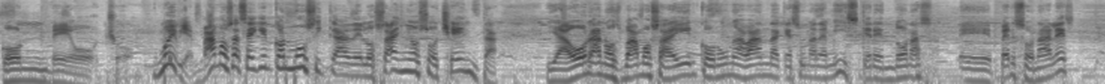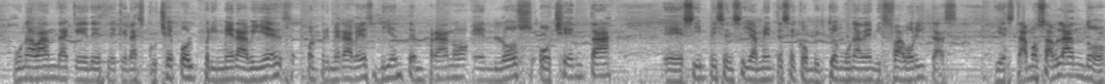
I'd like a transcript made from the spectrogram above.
con B8. Muy bien, vamos a seguir con música de los años 80 y ahora nos vamos a ir con una banda que es una de mis querendonas eh, personales. Una banda que desde que la escuché por primera vez, por primera vez bien temprano en los 80, eh, simple y sencillamente se convirtió en una de mis favoritas. Y estamos hablando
